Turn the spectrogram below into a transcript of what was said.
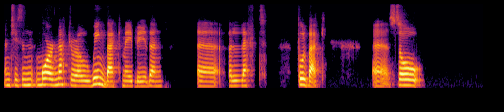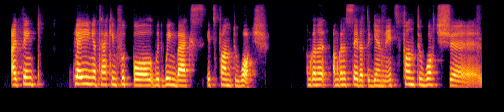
and she's a more natural wingback maybe than uh, a left fullback. Uh, so I think playing attacking football with wingbacks, it's fun to watch. I'm gonna I'm gonna say that again. It's fun to watch, uh,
